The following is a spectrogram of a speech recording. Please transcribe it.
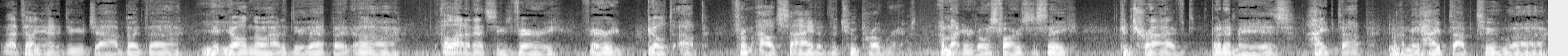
I'm not telling you how to do your job, but uh, y- you all know how to do that. But uh, a lot of that seems very, very built up from outside of the two programs. I'm not going to go as far as to say contrived, but I mean it is hyped up. I mean hyped up to uh,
